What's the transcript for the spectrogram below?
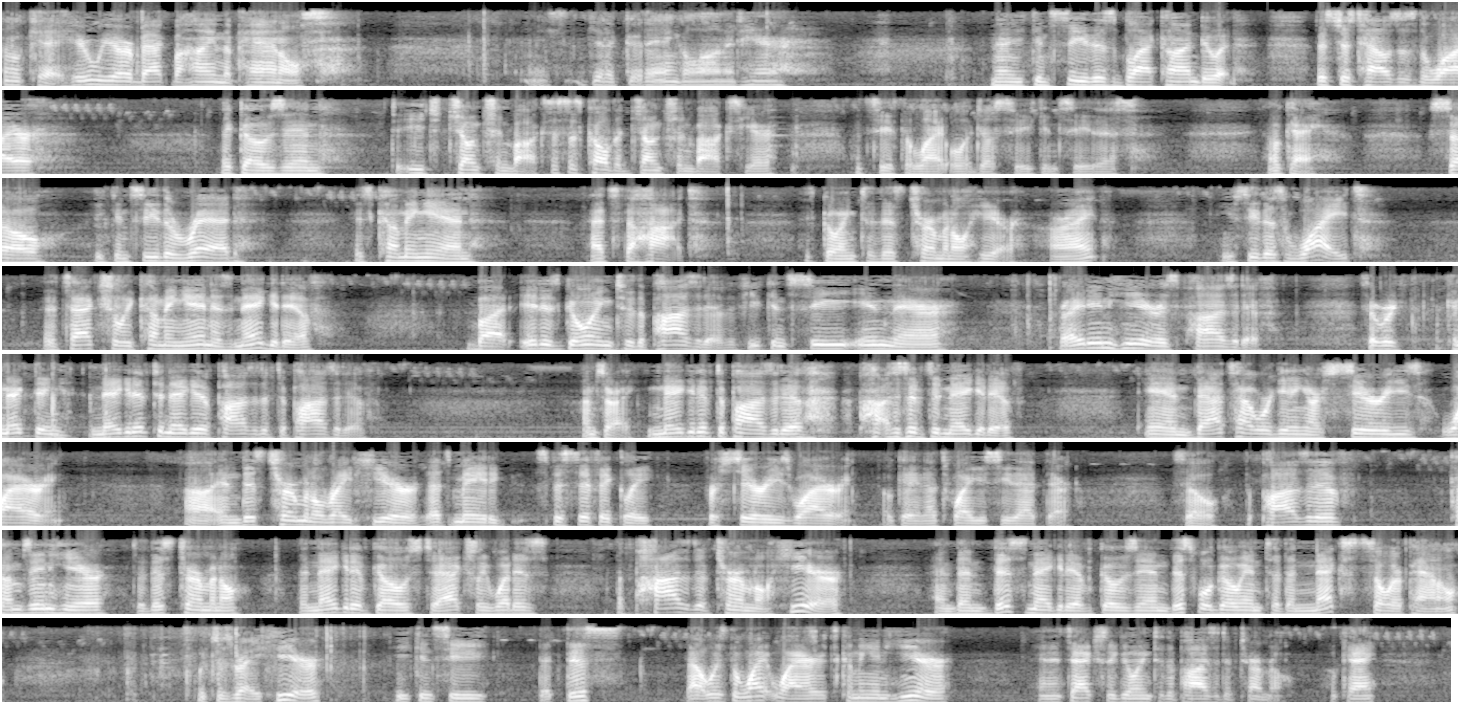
Okay, here we are back behind the panels. Let me get a good angle on it here. Now you can see this black conduit. This just houses the wire that goes in to each junction box. This is called a junction box here. Let's see if the light will adjust so you can see this. Okay, so you can see the red is coming in. That's the hot. It's going to this terminal here. Alright? You see this white, it's actually coming in as negative, but it is going to the positive. If you can see in there, right in here is positive. So we're connecting negative to negative, positive to positive. I'm sorry, negative to positive, positive to negative, and that's how we're getting our series wiring. Uh, and this terminal right here, that's made specifically for series wiring. Okay, and that's why you see that there. So the positive comes in here to this terminal. The negative goes to actually what is the positive terminal here. And then this negative goes in, this will go into the next solar panel, which is right here. You can see that this, that was the white wire. It's coming in here, and it's actually going to the positive terminal. Okay?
